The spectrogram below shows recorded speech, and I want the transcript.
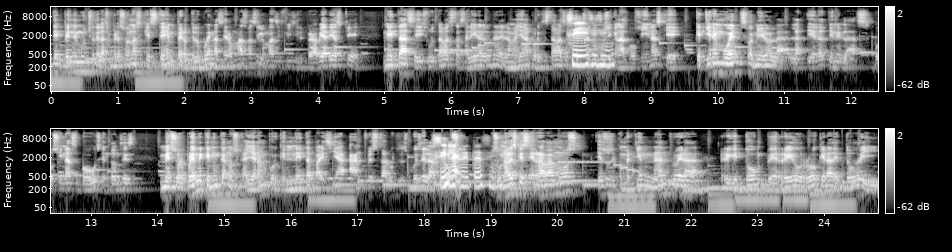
depende mucho de las personas que estén, pero te lo pueden hacer o más fácil o más difícil. Pero había días que neta se disfrutaba hasta salir a la una de la mañana porque estabas escuchando música en las bocinas que, que, tienen buen sonido la, la tienda, tiene las bocinas Bose, entonces me sorprende que nunca nos callaran porque neta parecía antro Starbucks después de las Sí, la neta, sí. Pues una vez que cerrábamos, eso se convertía en un antro, era reggaetón, perreo, rock, era de todo y,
